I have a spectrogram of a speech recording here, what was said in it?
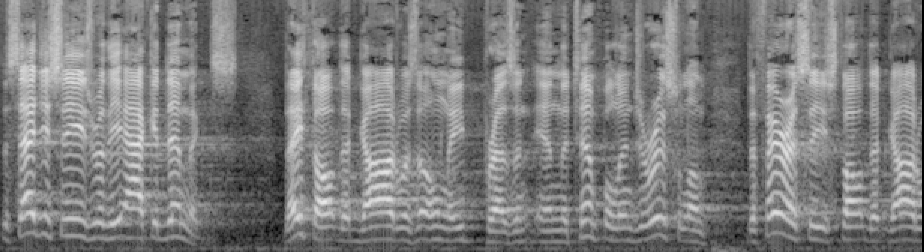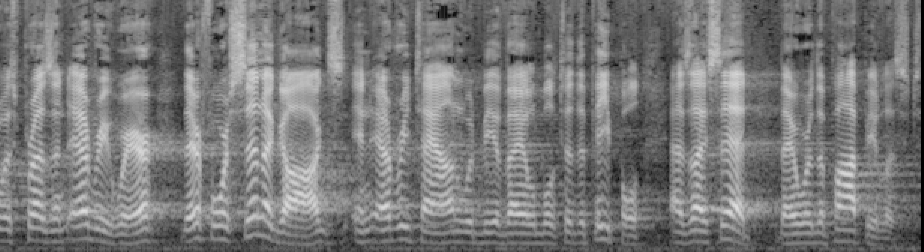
The Sadducees were the academics. They thought that God was only present in the temple in Jerusalem. The Pharisees thought that God was present everywhere. Therefore, synagogues in every town would be available to the people. As I said, they were the populist.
